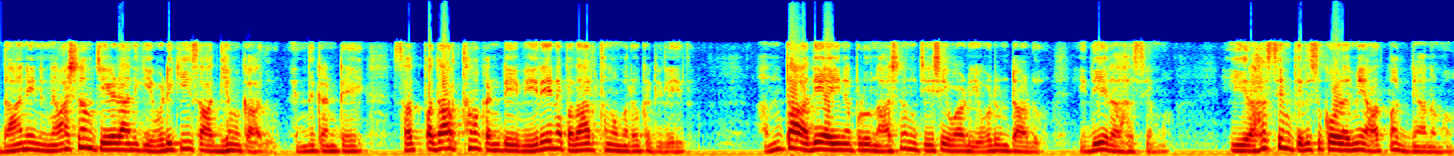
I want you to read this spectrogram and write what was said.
దానిని నాశనం చేయడానికి ఎవడికీ సాధ్యము కాదు. ఎందుకంటే సత్పదార్థము కంటే వేరైన పదార్థము మరొకటి లేదు. అంతా అదే అయినప్పుడు నాశనం చేసేవాడు ఎవడుంటాడు? ఇదే రహస్యము. ఈ రహస్యం తెలుసుకోవడమే ఆత్మజ్ఞానము.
